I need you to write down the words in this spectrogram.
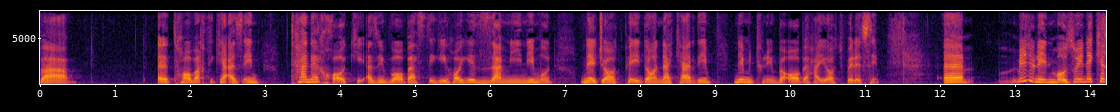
و تا وقتی که از این تن خاکی. از این وابستگی های زمینیمون نجات پیدا نکردیم نمی‌تونیم به آب حیات برسیم. می‌دونین موضوع اینه که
